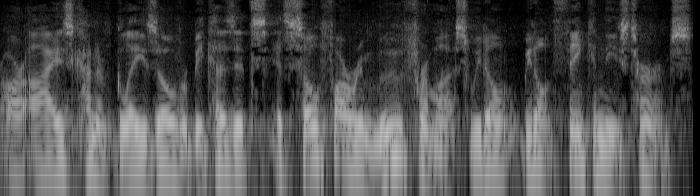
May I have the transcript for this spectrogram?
our eyes kind of glaze over because it's, it's so far removed from us. We don't, we don't think in these terms.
